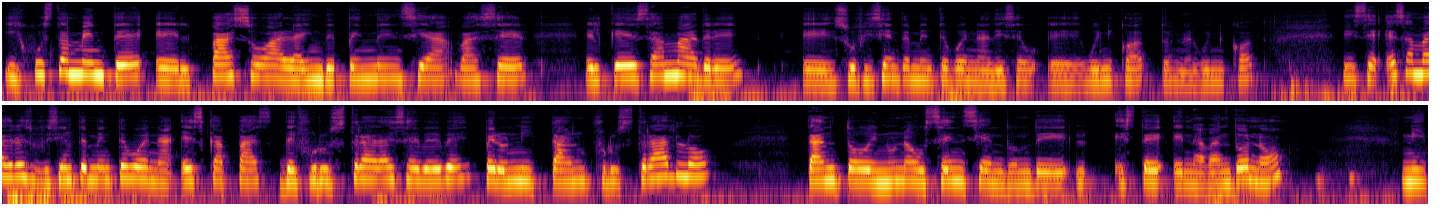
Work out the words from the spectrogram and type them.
Y justamente el paso a la independencia va a ser el que esa madre eh, suficientemente buena, dice eh, Winnicott, Donald Winnicott, dice, esa madre suficientemente buena es capaz de frustrar a ese bebé, pero ni tan frustrarlo tanto en una ausencia en donde esté en abandono, Ni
